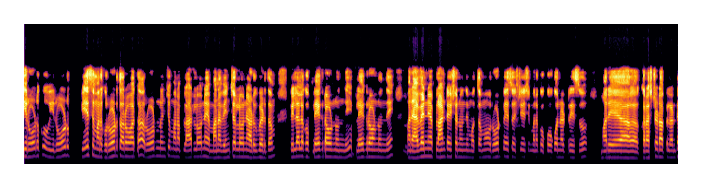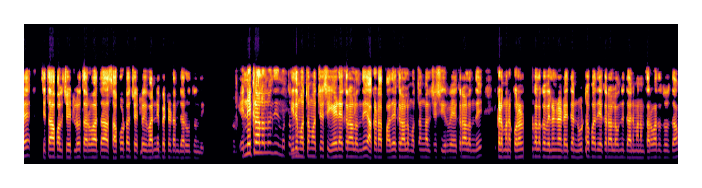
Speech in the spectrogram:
ఈ రోడ్డుకు ఈ రోడ్ పేసి మనకు రోడ్ తర్వాత రోడ్ నుంచి మన ప్లాట్లోనే మన వెంచర్లోనే అడుగు పెడతాం. పిల్లలకు ప్లే గ్రౌండ్ ఉంది ప్లే గ్రౌండ్ ఉంది. మరి అవెన్యూ ప్లాంటేషన్ ఉంది మొత్తము. రోడ్ పేస్ వచ్చేసి మనకు కోకోనట్ ట్రీస్ మరి క్రస్టెడ్ ఆపిల్ అంటే చితాపల చెట్లు తర్వాత సపోటా చెట్లు ఇవన్నీ పెట్టడం జరుగుతుంది. ఎన్ని ఎకరాలలో ఉంది ఇది మొత్తం? ఇది మొత్తం వచ్చేసి ఏడు ఎకరాలు ఉంది అక్కడ పది ఎకరాలు మొత్తం కలిసి ఇరవై ఎకరాలు ఉంది ఇక్కడ మన కొలంపాకలకు వెళ్ళినట్టయితే నూట పది ఎకరాలు ఉంది. దాన్ని మనం తర్వాత చూద్దాం.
